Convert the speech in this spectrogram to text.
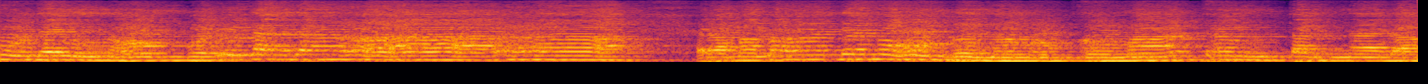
മുതൽ നോമ്പുള്ളതാ. റമദാന്റെ നോമ്പ് നമുക്ക് മാത്രം തന്നതാ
